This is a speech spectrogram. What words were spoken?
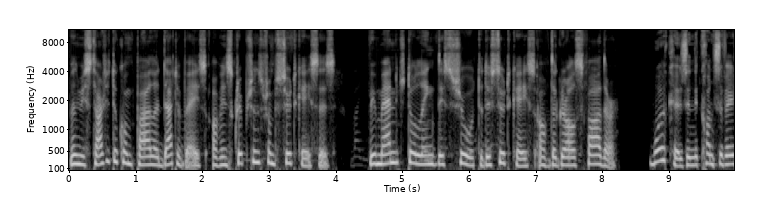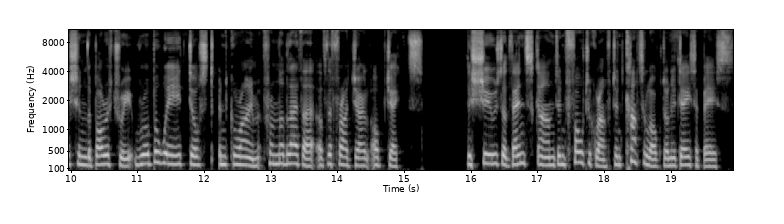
when we started to compile a database of inscriptions from suitcases, we managed to link this shoe to the suitcase of the girl's father. Workers in the conservation laboratory rub away dust and grime from the leather of the fragile objects. The shoes are then scanned and photographed and catalogued on a database.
